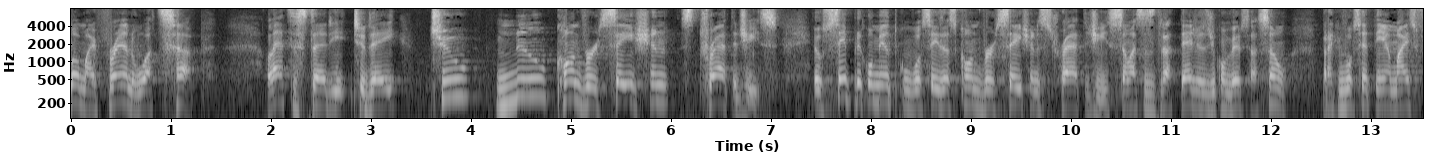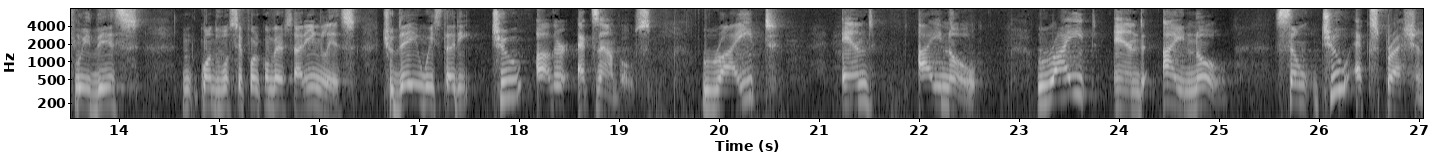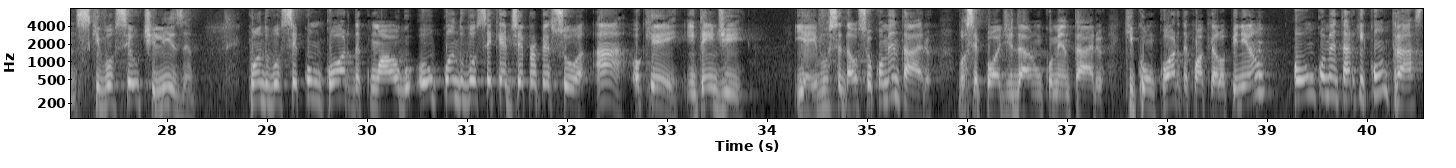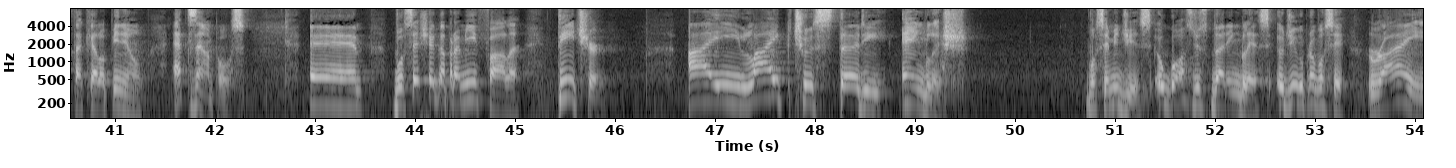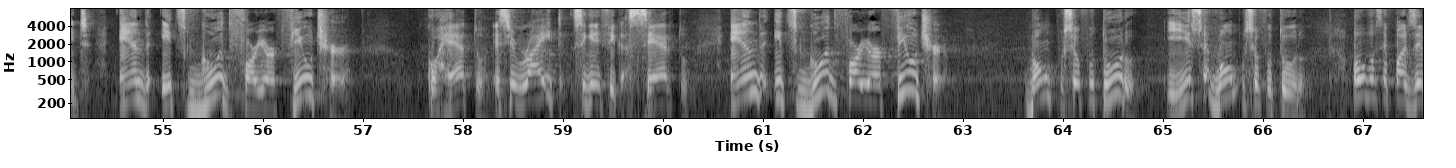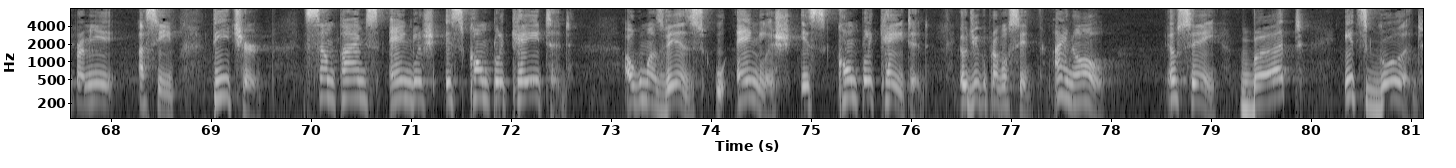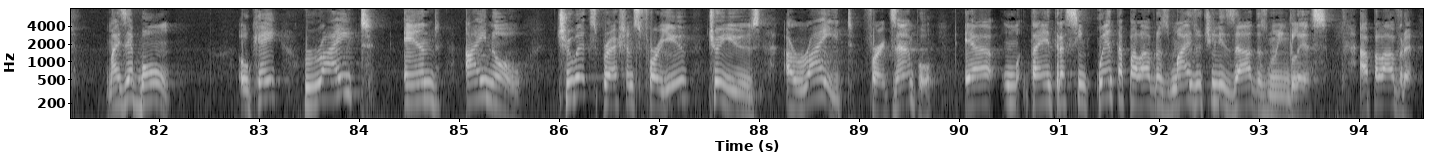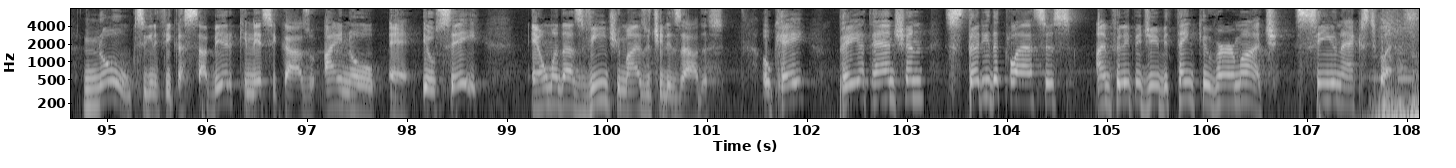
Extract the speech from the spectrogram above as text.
my friend, what's up? Let's study today two new conversation strategies. Eu sempre comento com vocês as conversation strategies, são essas estratégias de conversação para que você tenha mais fluidez quando você for conversar em inglês. Today we study two other examples. Right and I know. Right and I know são two expressions que você utiliza quando você concorda com algo ou quando você quer dizer para a pessoa: "Ah, OK, entendi". E aí você dá o seu comentário. Você pode dar um comentário que concorda com aquela opinião ou um comentário que contrasta aquela opinião. Examples. É, você chega para mim e fala: "Teacher, I like to study English". Você me diz, eu gosto de estudar inglês. Eu digo para você, right, and it's good for your future. Correto? Esse right significa certo, and it's good for your future. Bom para o seu futuro. E isso é bom para o seu futuro. Ou você pode dizer para mim assim, teacher, sometimes English is complicated. Algumas vezes o English is complicated. Eu digo para você, I know, eu sei, but It's good, mas é bom. Ok? Right and I know. Two expressions for you to use. A right, for example, está é entre as 50 palavras mais utilizadas no inglês. A palavra know, que significa saber, que nesse caso I know é eu sei, é uma das 20 mais utilizadas. Ok? Pay attention, study the classes. I'm Felipe Gibi. Thank you very much. See you next class.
